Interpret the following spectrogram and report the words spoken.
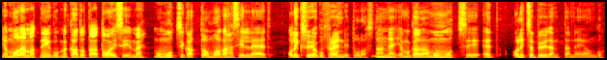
ja molemmat, niin kuin, me katsotaan toisiimme. Mun mutsi katsoo mua vähän silleen, että oliko sun joku frendi tulos tänne. Mm. Ja mä katsoin mun mutsi, että olit sä pyytänyt tänne jonkun.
